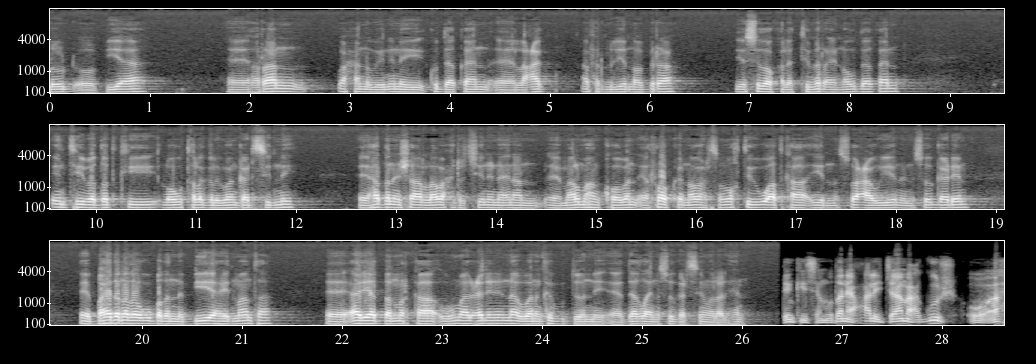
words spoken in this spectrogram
lowd oo biyo ah horaan waxaan ogeyn inay ku deeqeen lacag afar milyan oo bir ah iyo sidoo kale timir ay noogu deeqeen intiiba dadkii loogu talagalay waan gaadhsiinay. Haddana insha allah waxaan rajeynaynaa inaan maalmahan kooban ee roobka nooga harsan waqtigii u adkaa iyana soo caawiyeen ayna soo gaadheen. Baahidanada ugu badanna biyo ahayd maanta. Aad iyo aad baan markaa ugu mahad celinaynaa waanan ka guddoonnay deeqda ayna soo gaadhsiin walaaliheen dhankiisa mudane cali jaamac guush oo ah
